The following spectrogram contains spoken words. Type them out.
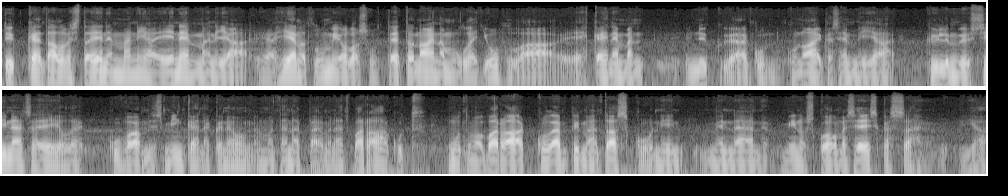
tykkään talvesta enemmän ja enemmän ja, ja hienot lumiolosuhteet on aina mulle juhlaa, ehkä enemmän nykyään kuin, kuin aikaisemmin ja kylmyys sinänsä ei ole kuvaamisessa minkäännäköinen ongelma tänä päivänä, että varaakut, muutama varaakku lämpimään taskuun, niin mennään miinus kolme seiskassa ja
